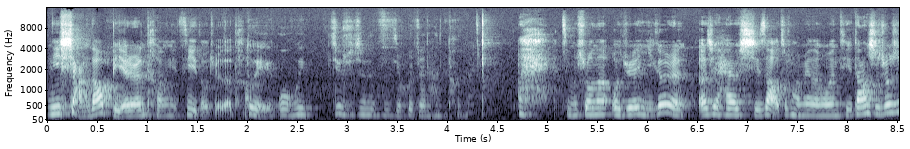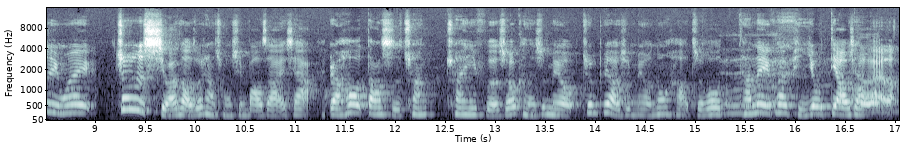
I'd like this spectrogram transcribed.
你想到别人疼，你自己都觉得疼。对我会就是真的自己会觉得很疼。怎么说呢？我觉得一个人，而且还有洗澡这方面的问题。当时就是因为就是洗完澡之后想重新包扎一下，然后当时穿穿衣服的时候可能是没有，就不小心没有弄好，之后它那一块皮又掉下来了，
